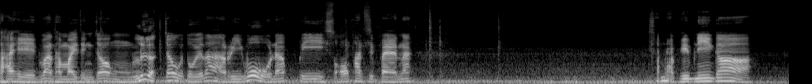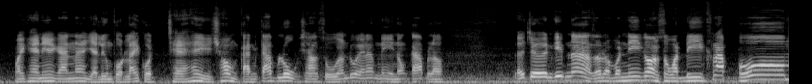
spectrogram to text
สาเหตุว่าทำไมถึงจ้องเลือกเจ้า Toyota r e v o นะ ปี 2018 นะสำหรับคลิปนี้ก็ ไว้แค่นี้กันนะ อย่าลืมกดไลค์กดแชร์ให้ช่องกันกราฟลูกชาวสูงกันด้วยนะนี่น้องกราฟเรา แล้วเจอกันคลิปหน้าสำหรับวันนี้ก็สวัสดีครับผม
